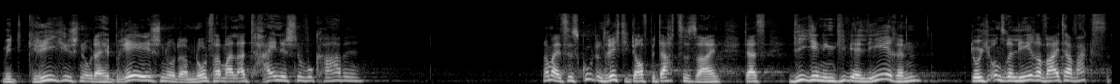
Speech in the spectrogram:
mit griechischen oder hebräischen oder im Notfall mal lateinischen Vokabeln. Nochmal, es ist gut und richtig, darauf bedacht zu sein, dass diejenigen, die wir lehren, durch unsere Lehre weiter wachsen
